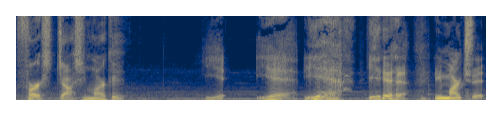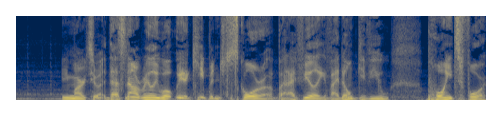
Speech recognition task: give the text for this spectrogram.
First, Joshy, mark it. Yeah, yeah, yeah, yeah. He marks it. He marks it. That's not really what we're keeping score of, but I feel like if I don't give you points for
